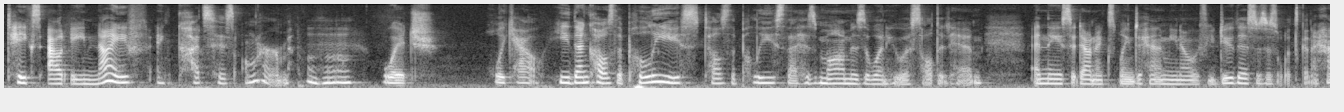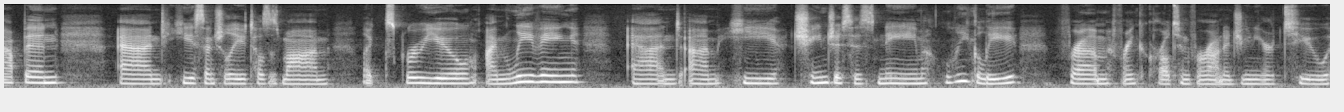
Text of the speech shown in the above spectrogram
takes out a knife and cuts his arm, which holy cow. He then calls the police, tells the police that his mom is the one who assaulted him. And they sit down and explain to him, you know, if you do this, this is what's going to happen. And he essentially tells his mom, like, screw you, I'm leaving. And um, he changes his name legally from Frank Carlton Feranna Jr. to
